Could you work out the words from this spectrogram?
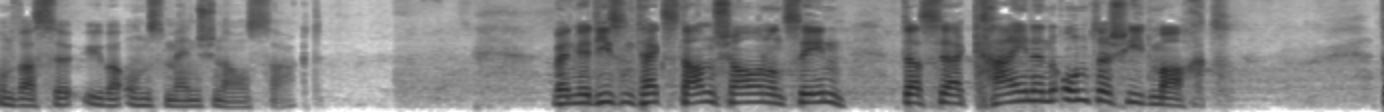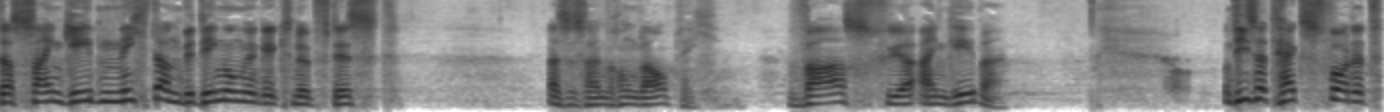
und was er über uns Menschen aussagt. Wenn wir diesen Text anschauen und sehen, dass er keinen Unterschied macht, dass sein Geben nicht an Bedingungen geknüpft ist, es ist einfach unglaublich. Was für ein Geber. Und dieser Text fordert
